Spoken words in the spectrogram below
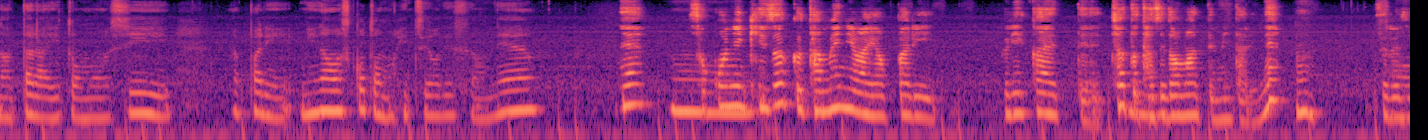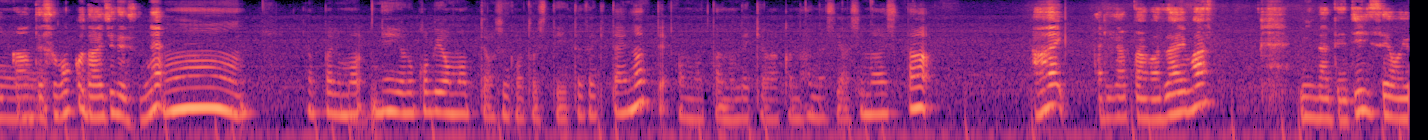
なったらいいと思うしやっぱり見直すことも必要ですよね。ね、うん。そこに気づくためにはやっぱり振り返ってちょっと立ち止まってみたりね、うんする時間ってすごく大事ですね。うんやっぱりもね喜びを持ってお仕事していただきたいなって思ったので今日はこの話をしました。はい、ありがとうございます。みんなで人生を喜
